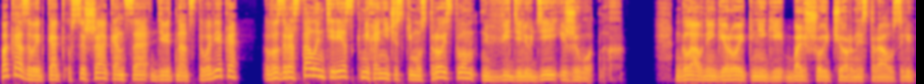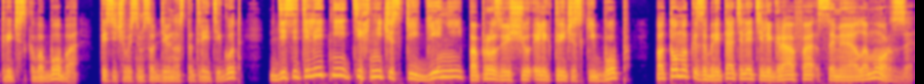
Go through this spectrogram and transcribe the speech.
показывает, как в США конца XIX века возрастал интерес к механическим устройствам в виде людей и животных. Главный герой книги «Большой черный страус электрического боба» 1893 год десятилетний технический гений по прозвищу «Электрический Боб», потомок изобретателя телеграфа Сэмюэла Морзе.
